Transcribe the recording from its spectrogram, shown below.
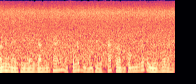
ở nơi này thì à, vào những tháng mà có nước mặn thì cá tôm cũng rất là nhiều các bạn.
